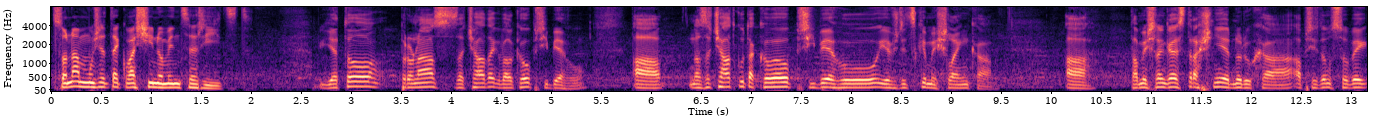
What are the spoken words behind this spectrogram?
Co nám můžete k vaší novince říct? Je to pro nás začátek velkého příběhu. A na začátku takového příběhu je vždycky myšlenka. A ta myšlenka je strašně jednoduchá a přitom v sobě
